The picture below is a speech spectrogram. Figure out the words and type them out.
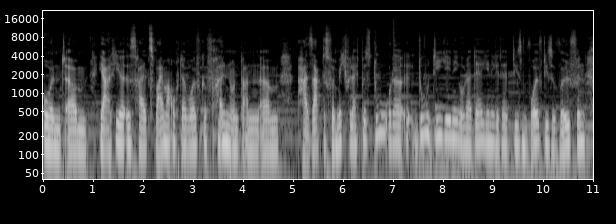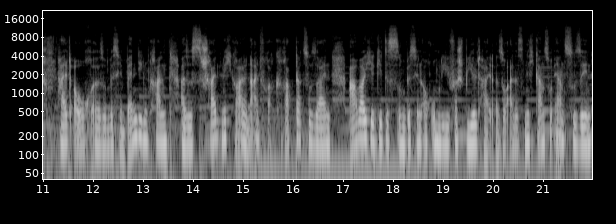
Und ähm, ja, hier ist halt zweimal auch der Wolf gefallen und dann ähm, sagt es für mich, vielleicht bist du oder äh, du diejenige oder derjenige, der diesen Wolf, diese Wölfin halt auch äh, so ein bisschen bändigen bändigen kann. Also es scheint nicht gerade ein einfacher Charakter zu sein, aber hier geht es so ein bisschen auch um die Verspieltheit, also alles nicht ganz so ernst zu sehen.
